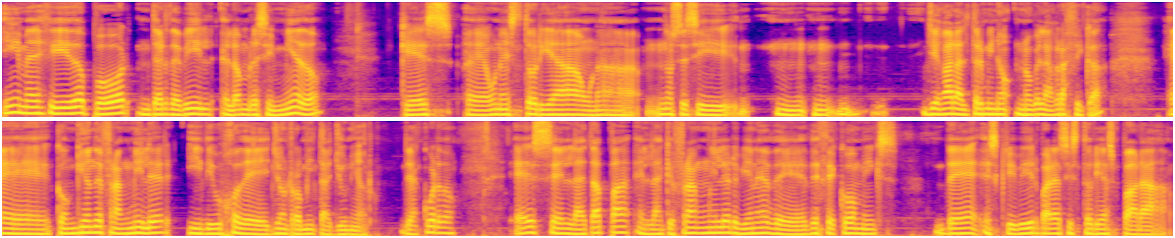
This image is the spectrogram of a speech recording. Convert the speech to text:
Y me he decidido por Daredevil, el hombre sin miedo, que es eh, una historia, una... no sé si mm, mm, llegar al término novela gráfica, eh, con guion de Frank Miller y dibujo de John Romita Jr. ¿De acuerdo? Es en la etapa en la que Frank Miller viene de DC Comics de escribir varias historias para,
